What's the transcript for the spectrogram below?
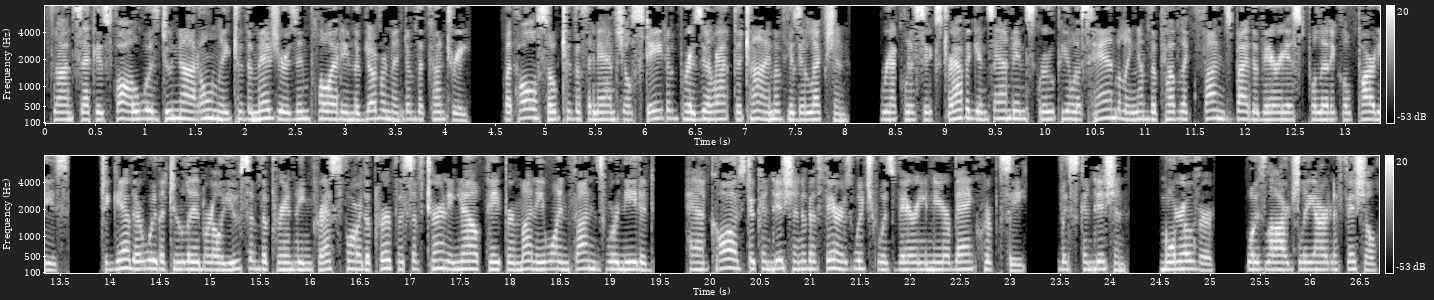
Fonseca's fall was due not only to the measures employed in the government of the country, but also to the financial state of Brazil at the time of his election. Reckless extravagance and unscrupulous handling of the public funds by the various political parties, together with a too liberal use of the printing press for the purpose of turning out paper money when funds were needed, had caused a condition of affairs which was very near bankruptcy. This condition, moreover, was largely artificial,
